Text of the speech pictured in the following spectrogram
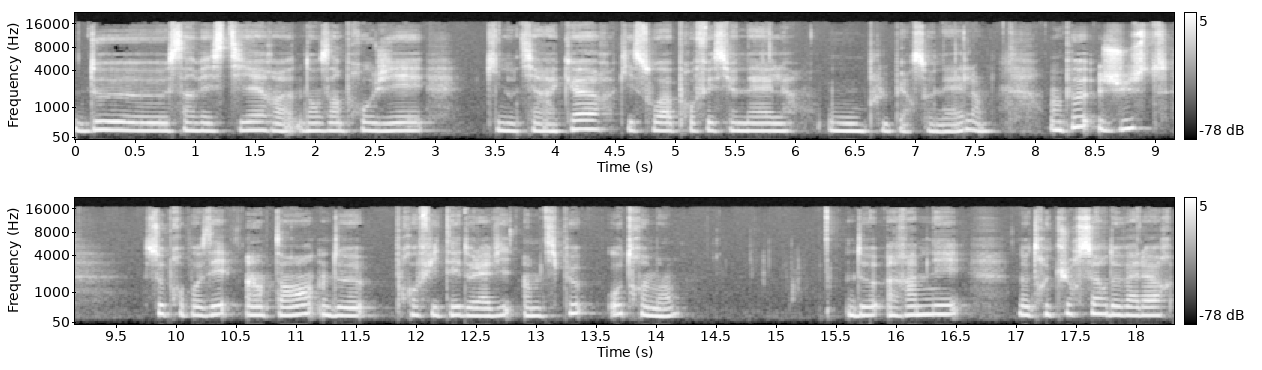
de s'investir dans un projet qui nous tient à cœur, qui soit professionnel ou plus personnel. On peut juste se proposer un temps de profiter de la vie un petit peu autrement, de ramener notre curseur de valeur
